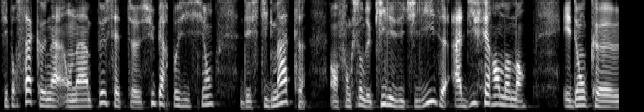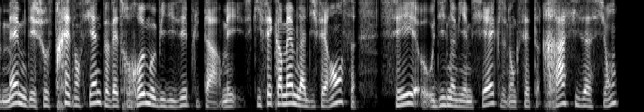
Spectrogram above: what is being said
C'est pour ça qu'on a, on a un peu cette superposition des stigmates en fonction de qui les utilise à différents moments. Et donc, euh, même des choses très anciennes peuvent être remobilisées plus tard. Mais ce qui fait quand même la différence, c'est au 19e siècle, donc cette racisation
